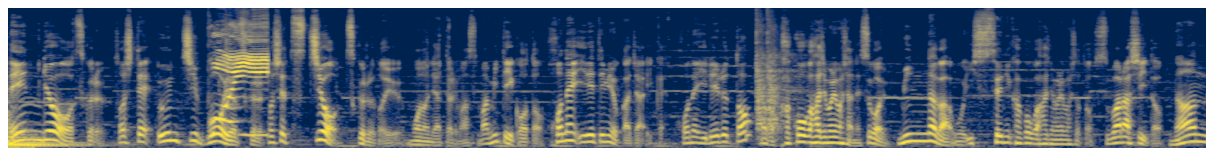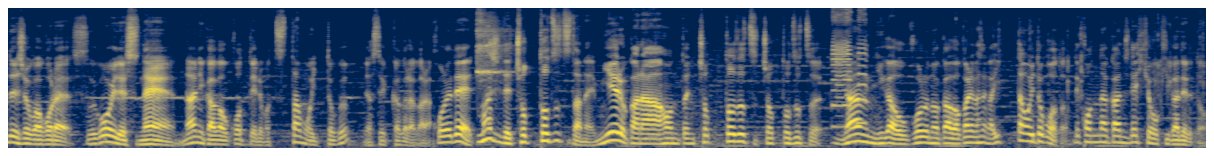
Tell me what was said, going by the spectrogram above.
燃料を作る、そしてうんちボーイを作る、そして土を作るというものになっております。まあ見ていこうと。骨入れてみようか、じゃあ一回。骨入れると、なんか加工が始まりましたね。すごい。みんながもう一斉に加工が始まりましたと。素晴らしいと。なんでしょうか、これ。すごいですね。何かが起こっているもツタも言っとく？じゃせっかくだから。これでマジでちょっとずつだね。見えるかな？本当にちょっとずつちょっとずつ。何が起こるのか分かりませんが一旦置いとこうと。でこんな感じで表記が出ると。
